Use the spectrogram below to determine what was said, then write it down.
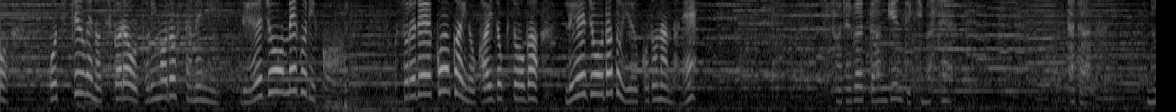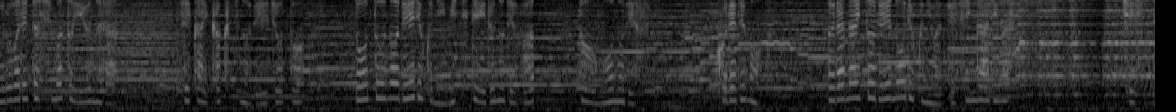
お父上の力を取り戻すために霊場巡りか。それで今回の海賊島が霊場だということなんだね。それは断言できません。ただ呪われた島というなら世界各地の霊場と同等の霊力に満ちているのではと思うのです。これでも占いと霊能力には自信があります。決して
